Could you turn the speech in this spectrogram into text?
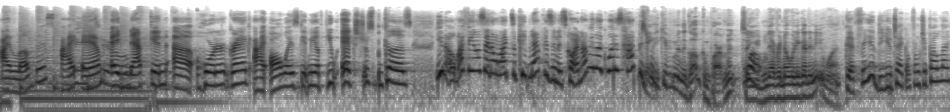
I love this. I me am too. a napkin uh, hoarder, Greg. I always get me a few extras because, you know, my fiance don't like to keep napkins in his car. And I'll be like, what is happening? Why you keep them in the glove compartment so well, you never know when you're going to need one. Good for you. Do you take them from Chipotle?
